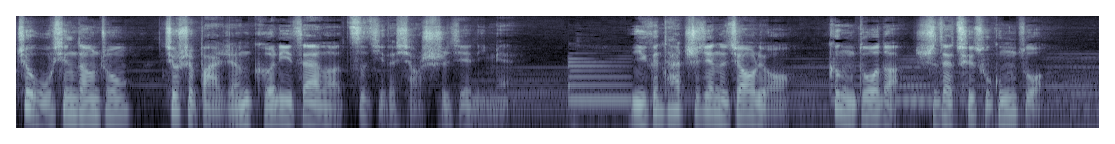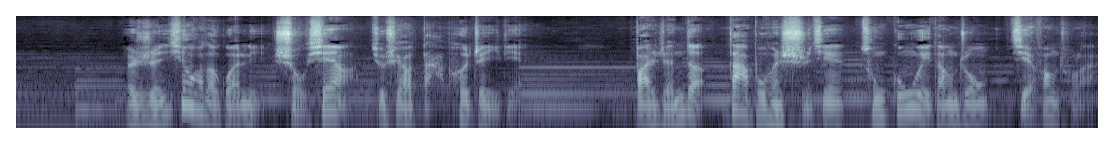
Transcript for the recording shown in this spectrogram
这无形当中就是把人隔离在了自己的小世界里面。你跟他之间的交流，更多的是在催促工作。而人性化的管理，首先啊，就是要打破这一点，把人的大部分时间从工位当中解放出来。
